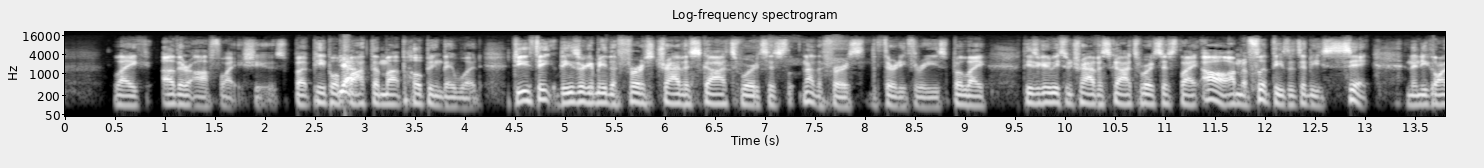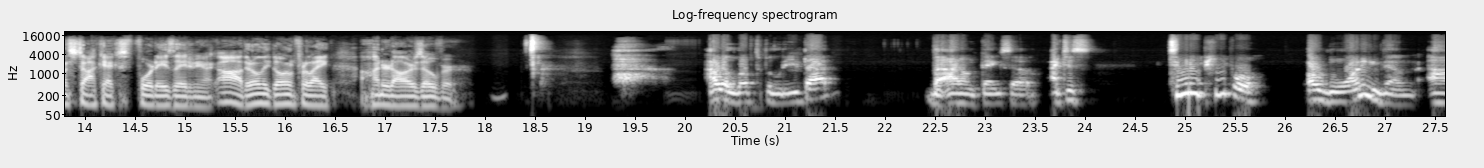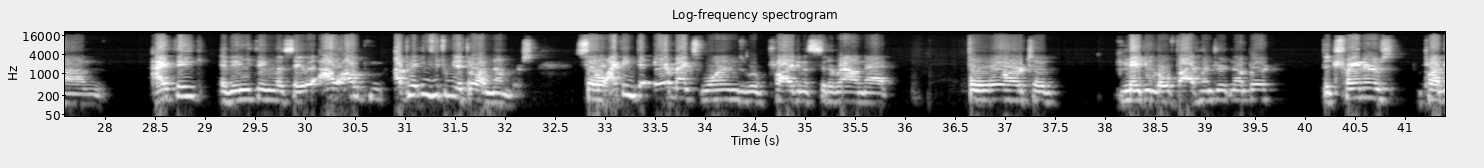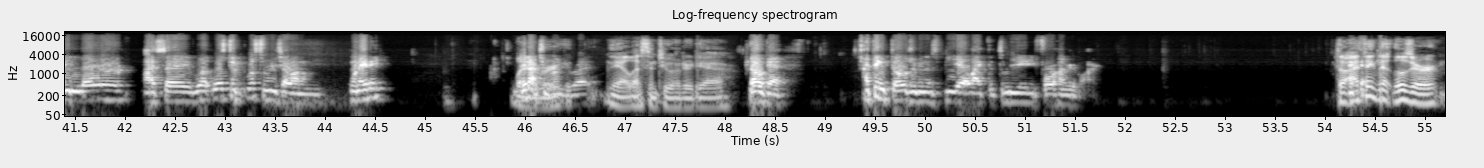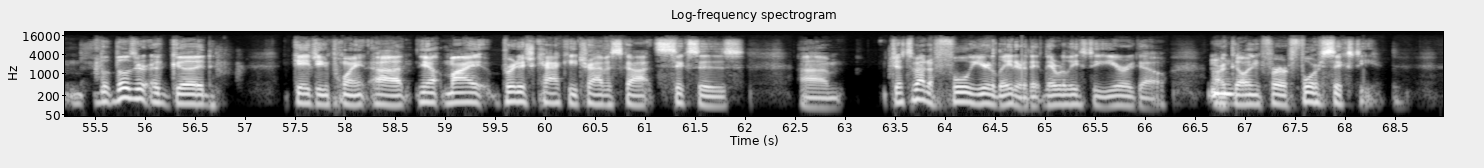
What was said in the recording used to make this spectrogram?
like other off white shoes, but people yeah. bought them up hoping they would. Do you think these are going to be the first Travis Scotts where it's just not the first, the 33s, but like these are going to be some Travis Scotts where it's just like, oh, I'm going to flip these. It's going to be sick. And then you go on StockX four days later and you're like, oh, they're only going for like a hundred dollars over. I would love to believe that, but I don't think so. I just too many people are wanting them. Um, I think if anything, let's say I'll I'll, I'll put it easy for me to throw out numbers. So I think the Air Max ones we're probably going to sit around that four to maybe low five hundred number. The trainers probably lower. I say what, what's the what's the retail on them? One eighty. They're Not 200, right? Yeah, less than 200, yeah. Okay. I think those are going to be at like the 380, 400 mark. So I think that those are those are a good gauging point. Uh, you know, my British khaki Travis Scott sixes, um, just about a full year later, they, they released a year ago, mm-hmm. are going for 460.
